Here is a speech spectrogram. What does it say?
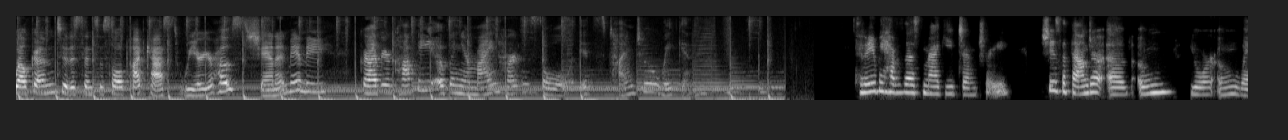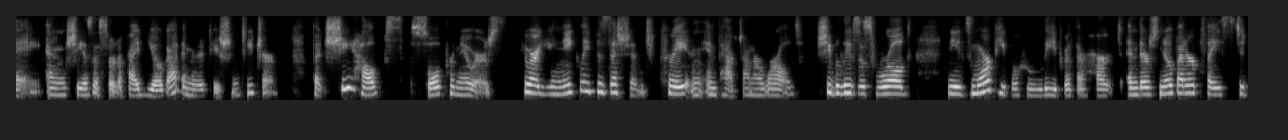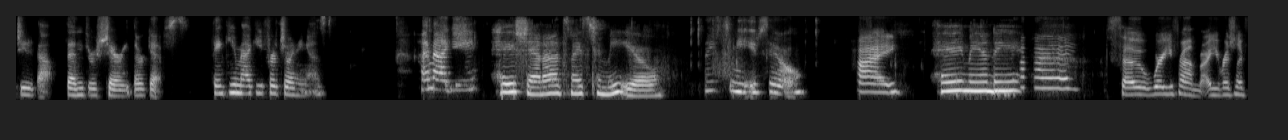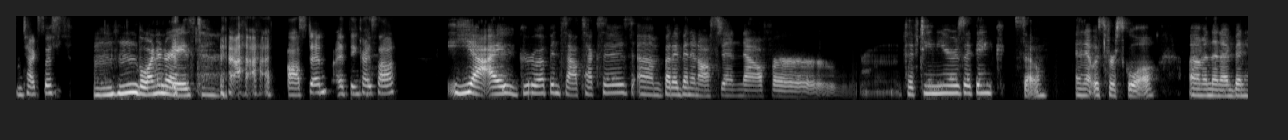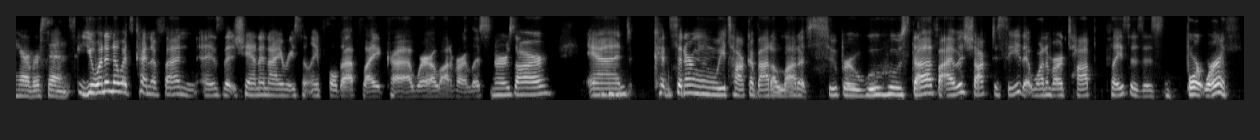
Welcome to the Sense of Soul podcast. We are your hosts, Shanna and Mandy. Grab your coffee, open your mind, heart, and soul. It's time to awaken. Today we have with us Maggie Gentry. She is the founder of Own Your Own Way, and she is a certified yoga and meditation teacher. But she helps soulpreneurs who are uniquely positioned to create an impact on our world. She believes this world needs more people who lead with their heart, and there's no better place to do that than through sharing their gifts. Thank you, Maggie, for joining us. Hi, Maggie. Hey, Shanna. It's nice to meet you. Nice to meet you too. Hi. Hey, Mandy. Hi. So, where are you from? Are you originally from Texas? Mm-hmm, born and raised. Austin, I think I saw. Yeah, I grew up in South Texas, um, but I've been in Austin now for 15 years, I think. So, and it was for school. Um, and then I've been here ever since. You want to know what's kind of fun is that Shanna and I recently pulled up like uh, where a lot of our listeners are. And mm-hmm. considering we talk about a lot of super woohoo stuff, I was shocked to see that one of our top places is Fort Worth.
